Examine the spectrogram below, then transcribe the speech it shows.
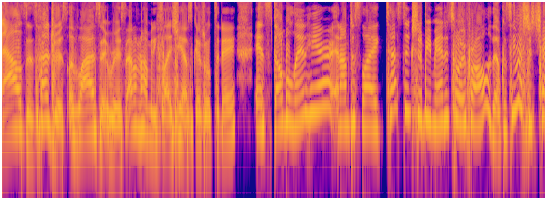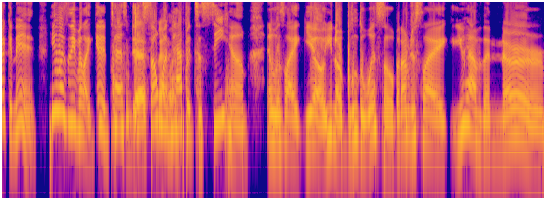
thousands, hundreds of lives at risk. I don't know how many flights you have scheduled today, and stumble in here. And I'm just like, testing should be mandatory for all of them because he was just checking in. He wasn't even like getting tested. Definitely. Someone happened to see him and was like, yo, you know, blew the whistle. But I'm just like, you have the nerve,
